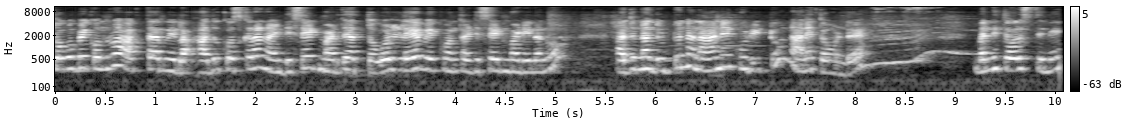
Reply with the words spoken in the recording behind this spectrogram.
ತೊಗೋಬೇಕು ಅಂದರೂ ಆಗ್ತಾ ಇರಲಿಲ್ಲ. ಅದಕ್ಕೋಸ್ಕರ ನಾನು ಡಿಸೈಡ್ ಮಾಡಿದೆ ಅದು ತೊಗೊಳ್ಳೇಬೇಕು ಅಂತ ಡಿಸೈಡ್ ಮಾಡಿ ನಾನು. ಅದನ್ನು ದುಡ್ಡನ್ನ ನಾನೇ ಕೂಡಿಟ್ಟು ನಾನೇ ತಗೊಂಡೆ. ಬನ್ನಿ, ತೋರಿಸ್ತೀನಿ.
